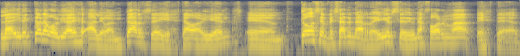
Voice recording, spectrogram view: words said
la directora volvió a levantarse y estaba bien, em, todos empezaron a reírse de una forma, este,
